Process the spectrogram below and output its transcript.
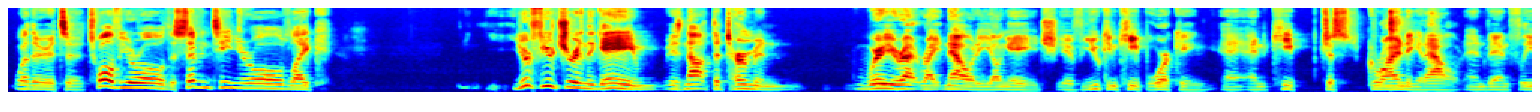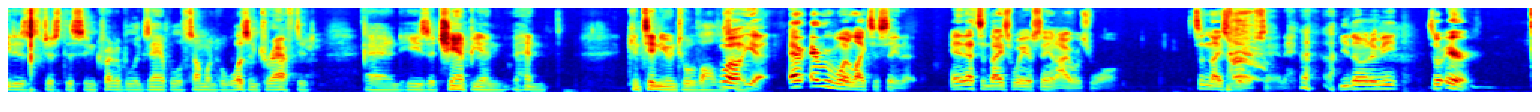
whether it's a 12 year old, a 17 year old? Like, your future in the game is not determined where you're at right now at a young age if you can keep working and, keep just grinding it out. And VanVleet is just this incredible example of someone who wasn't drafted and he's a champion and continuing to evolve. Well, game. yeah, everyone likes to say that, and that's a nice way of saying I was wrong. It's a nice way of saying it. You know what I mean? So, Eric,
